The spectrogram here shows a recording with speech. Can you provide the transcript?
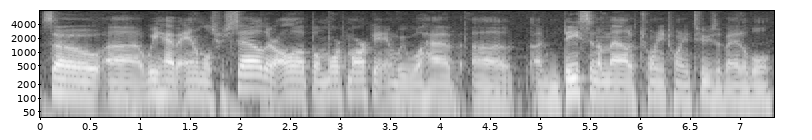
So uh, we have animals for sale. They're all up on MorphMarket and we will have uh, a decent amount of 2022s available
